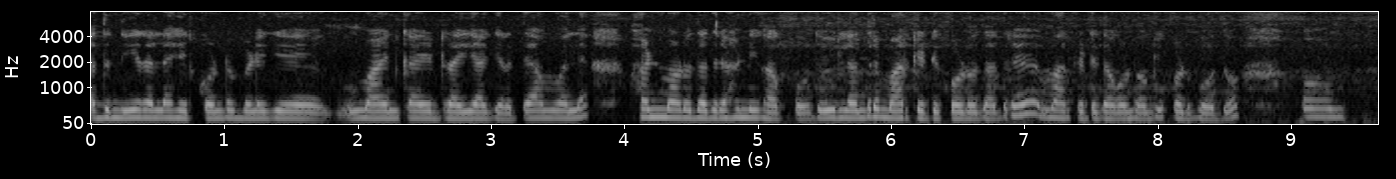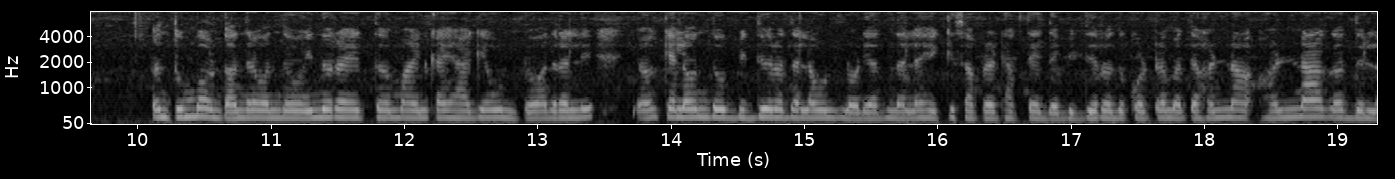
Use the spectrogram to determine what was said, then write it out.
ಅದು ನೀರೆಲ್ಲ ಹೀರ್ಕೊಂಡು ಬೆಳಗ್ಗೆ ಮಾವಿನಕಾಯಿ ಡ್ರೈ ಆಗಿರುತ್ತೆ. ಆಮೇಲೆ ಹಣ್ಣು ಮಾಡೋದಾದರೆ ಹಣ್ಣಿಗೆ ಹಾಕ್ಬೋದು, ಇಲ್ಲಾಂದರೆ ಮಾರ್ಕೆಟಿಗೆ ಕೊಡೋದಾದರೆ ಮಾರ್ಕೆಟಿಗೆ ತಗೊಂಡು ಹೋಗಿ ಕೊಡ್ಬೋದು ತುಂಬ ಉಂಟು. ಅಂದರೆ ಒಂದು ಇನ್ನೂರೈವತ್ತು ಮಾವಿನ್ಕಾಯಿ ಹಾಗೆ ಉಂಟು. ಅದರಲ್ಲಿ ಕೆಲವೊಂದು ಬಿದ್ದಿರೋದೆಲ್ಲ ಉಂಟು ನೋಡಿ. ಅದನ್ನೆಲ್ಲ ಹೆಕ್ಕಿ ಸಪ್ರೇಟ್ ಹಾಕ್ತಾಯಿದ್ದೆ ಬಿದ್ದಿರೋದು ಕೊಟ್ಟರೆ ಮತ್ತು ಹಣ್ಣು, ಹಣ್ಣಾಗೋದಿಲ್ಲ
